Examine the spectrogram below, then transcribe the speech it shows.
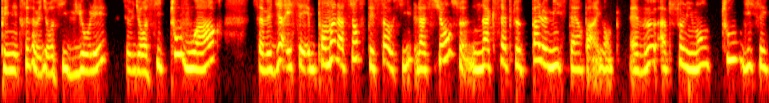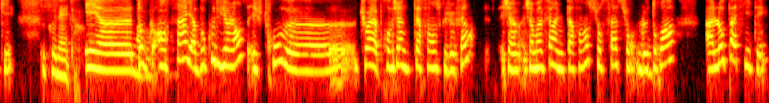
pénétrer, ça veut dire aussi violer, ça veut dire aussi tout voir. Ça veut dire, et c'est pour moi la science c'était ça aussi. La science n'accepte pas le mystère, par exemple. Elle veut absolument tout disséquer, tout connaître. Et euh, donc en ça, il y a beaucoup de violence. Et je trouve, euh, tu vois, la prochaine performance que je veux faire, j'aimerais faire une performance sur ça, sur le droit à l'opacité.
